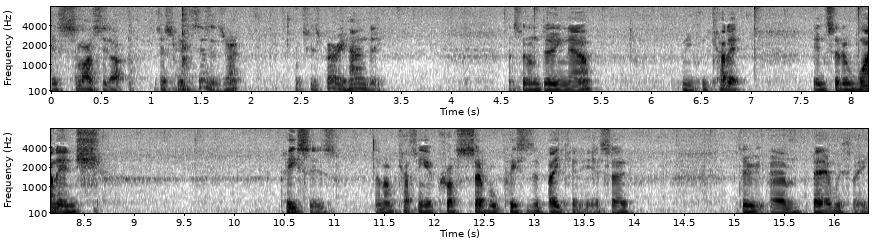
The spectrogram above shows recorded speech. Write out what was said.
is slice it up just with scissors, right? Which is very handy. That's what I'm doing now. And you can cut it in sort of one inch pieces. And I'm cutting across several pieces of bacon here, so do um, bear with me.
